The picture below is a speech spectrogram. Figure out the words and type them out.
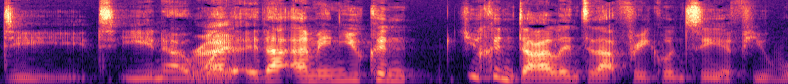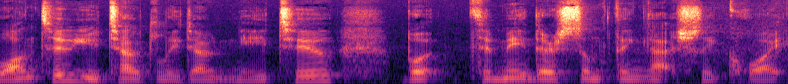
deed. You know, Right. whether that I mean, you can you can dial into that frequency if you want to. You totally don't need to. But to me, there's something actually quite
